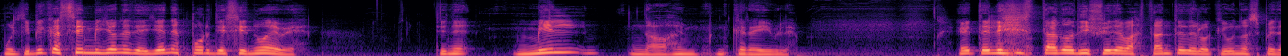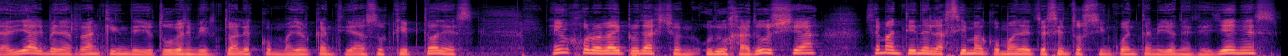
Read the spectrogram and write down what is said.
multiplica 100 millones de yenes por 19. Tiene mil... No, es increíble. Este listado difiere bastante de lo que uno esperaría al ver el ranking de youtubers virtuales con mayor cantidad de suscriptores. En Hololive Production, Uru se mantiene en la cima con más de 350 millones de yenes,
